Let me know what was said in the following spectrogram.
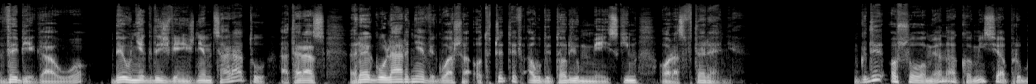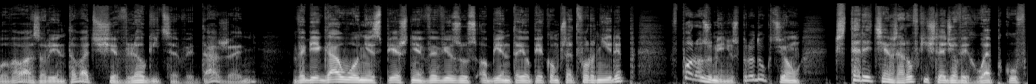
wybiegało, był niegdyś więźniem caratu, a teraz regularnie wygłasza odczyty w audytorium miejskim oraz w terenie. Gdy oszołomiona komisja próbowała zorientować się w logice wydarzeń, wybiegało niespiesznie wywiózł z objętej opieką przetwórni ryb w porozumieniu z produkcją cztery ciężarówki śledziowych łebków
